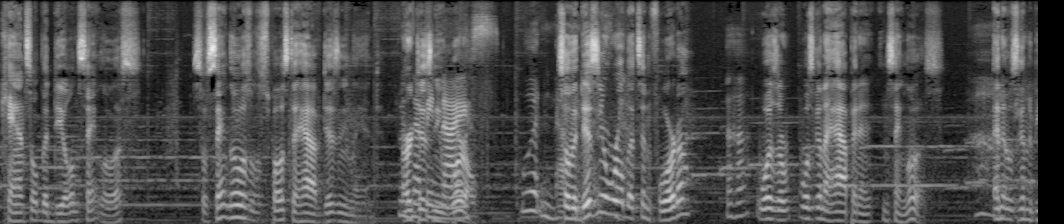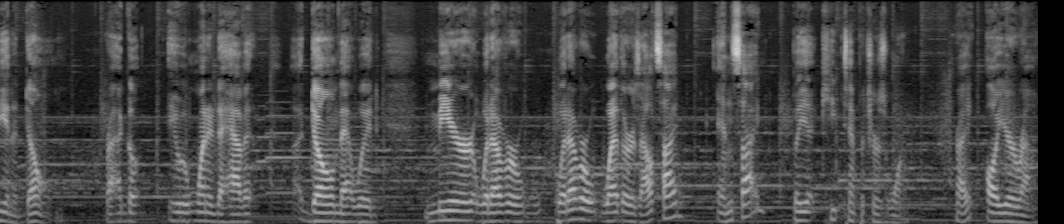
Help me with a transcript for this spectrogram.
canceled the deal in St. Louis. So St. Louis was supposed to have Disneyland or Wouldn't be Disney nice? World. Wouldn't So the Disney nice? World that's in Florida Uh-huh. was a, was going to happen in, in St. Louis, and it was going to be in a dome. Right? I go- He wanted to have it a dome that would mirror whatever whatever weather is outside, inside, but yet keep temperatures warm, right, all year round.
